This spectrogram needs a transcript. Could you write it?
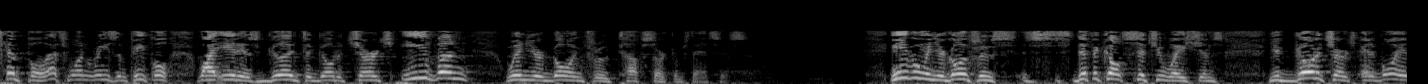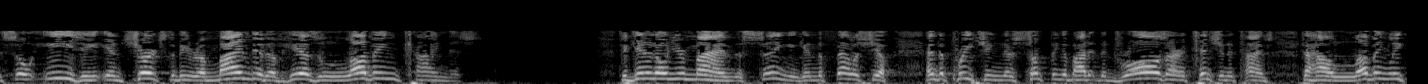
temple. That's one reason, people, why it is good to go to church, even when you're going through tough circumstances. Even when you're going through difficult situations, you go to church, and boy, it's so easy in church to be reminded of His loving kindness to get it on your mind, the singing and the fellowship and the preaching. There's something about it that draws our attention at times to how lovingly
